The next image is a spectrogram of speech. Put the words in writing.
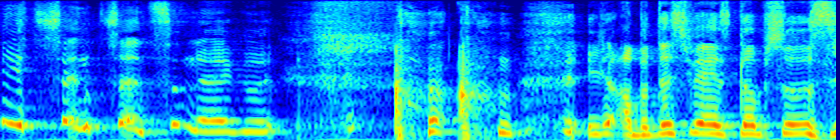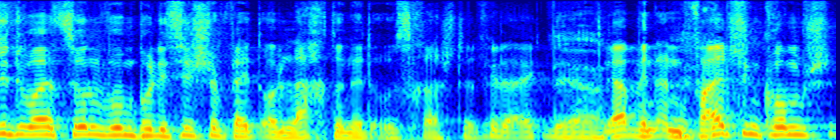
Die ist sensationell gut. Ich- Aber das wäre jetzt, glaube ich, so eine Situation, wo ein Polizist schon vielleicht auch lacht und nicht ausrastet. Vielleicht. Ja. Ja, wenn an den Falschen kommst,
